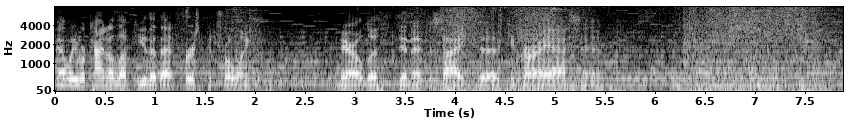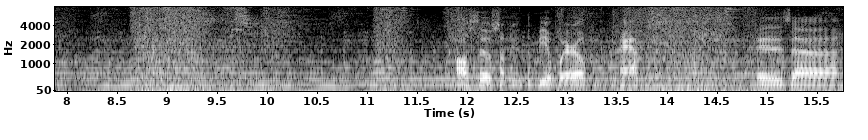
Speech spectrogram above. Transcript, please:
And we were kind of lucky that that first patrolling Marilith didn't decide to kick our ass in. Also, something to be aware of with traps is uh,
